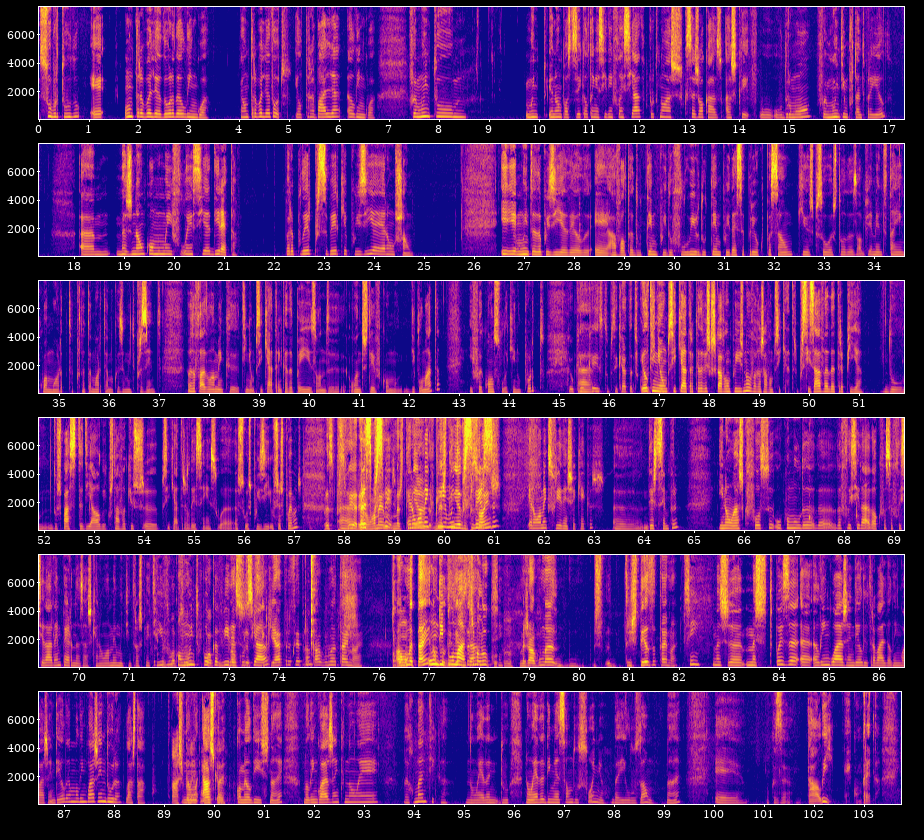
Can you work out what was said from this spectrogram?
sobretudo, é um trabalhador da língua. É um trabalhador, ele trabalha a língua. Foi muito. Muito, eu não posso dizer que ele tenha sido influenciado porque não acho que seja o caso. Acho que o, o Drummond foi muito importante para ele, um, mas não como uma influência direta, para poder perceber que a poesia era um chão. E muita da poesia dele é à volta do tempo e do fluir do tempo e dessa preocupação que as pessoas todas, obviamente, têm com a morte. Portanto, a morte é uma coisa muito presente. Estamos a falar de um homem que tinha um psiquiatra em cada país onde, onde esteve como diplomata e foi cônsul aqui no Porto. O que, o que é isso do psiquiatra? Desculpa, ele tinha um psiquiatra, cada vez que chegava a um país novo, arranjava um psiquiatra. Precisava da terapia. Do, do espaço de diálogo e gostava que os uh, psiquiatras lessem sua, as suas poesias, os seus poemas para se perceber. Uh, para era, se um perceber. Homem, mas tinha, era um homem que queria muito perceber-se. Era um homem que sofria de enxaquecas uh, desde sempre e não acho que fosse o cúmulo da, da, da, felicidade ou que fosse a felicidade em pernas. Acho que era um homem muito introspectivo, com muito pouca vida social. psiquiatras é porque alguma tem, não é? Com alguma tem, um não diplomata. Dizer maluco, Sim. mas alguma tristeza tem, não é? Sim, mas, uh, mas depois a, a, a, linguagem dele e o trabalho da linguagem dele é uma linguagem dura, lá está. Áspera, não, como, áspera como ele diz, não é? Uma linguagem que não é, não é romântica, não é da, do, não é da dimensão do sonho, da ilusão, não é? É uma coisa, está ali, é concreta.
